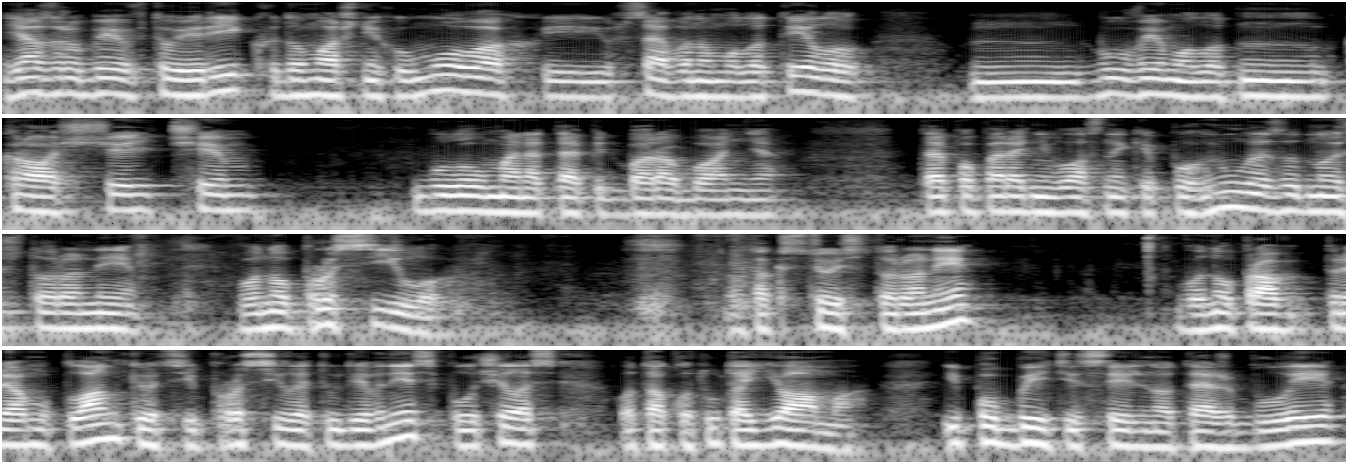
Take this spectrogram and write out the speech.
я зробив той рік в домашніх умовах і все воно молотило. Був вимолот кращий, чим було у мене те підбарабання. Те попередні власники погнули з одної сторони, воно просіло. Отак з цієї сторони. Воно прав, прямо планки оці просіли туди вниз, і получилась отак отута яма. І побиті сильно теж були.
